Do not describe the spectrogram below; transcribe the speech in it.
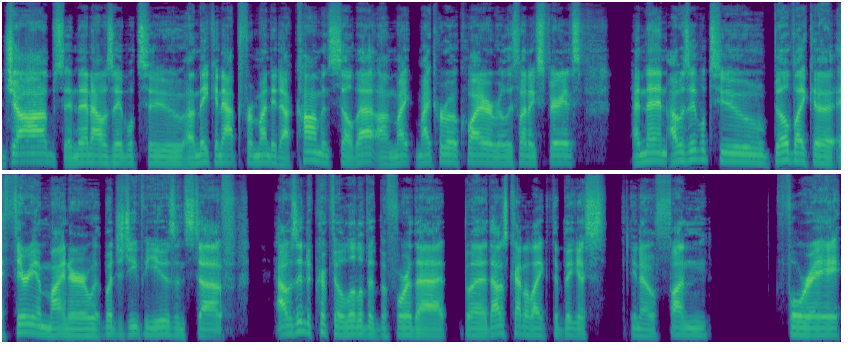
jobs. And then I was able to uh, make an app for Monday.com and sell that on my, MicroAcquire, really fun experience. And then I was able to build like a Ethereum miner with a bunch of GPUs and stuff. I was into crypto a little bit before that, but that was kind of like the biggest, you know, fun foray.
